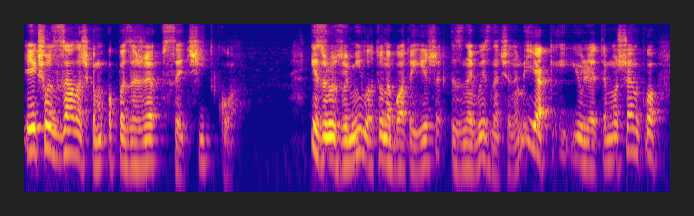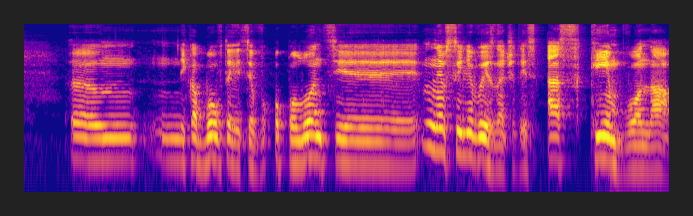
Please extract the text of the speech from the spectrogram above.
І якщо з залишком ОПЗЖ все чітко і зрозуміло, то набагато гірше з невизначеним, як Юлія Тимошенко, ем, яка бовтається в ополонці, не в силі визначитись, а з ким вона.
